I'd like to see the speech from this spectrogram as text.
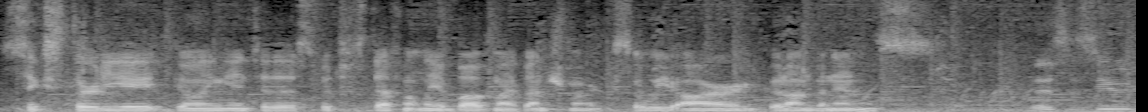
638 going into this, which is definitely above my benchmark. So we are good on bananas. This is huge.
